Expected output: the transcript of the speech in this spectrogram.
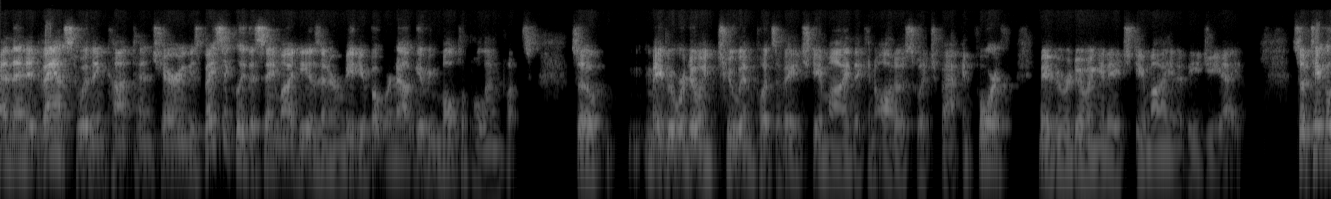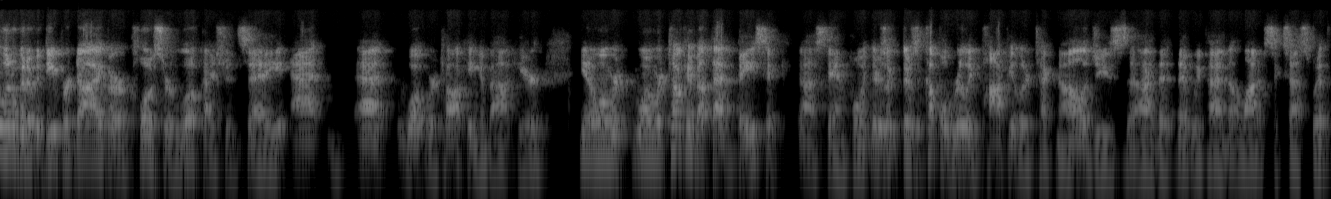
And then advanced within content sharing is basically the same idea as intermediate, but we're now giving multiple inputs. So maybe we're doing two inputs of HDMI that can auto switch back and forth. Maybe we're doing an HDMI and a VGA. So take a little bit of a deeper dive or a closer look, I should say, at at what we're talking about here. You know, when we're when we're talking about that basic uh, standpoint, there's a there's a couple really popular technologies uh, that that we've had a lot of success with.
